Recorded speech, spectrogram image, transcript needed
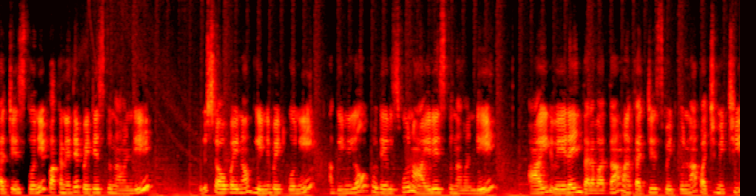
కట్ చేసుకొని పక్కనైతే పెట్టేసుకుందామండి. ఇప్పుడు స్టవ్ పైన గిన్నె పెట్టుకొని ఆ గిన్నెలో టూ టేబుల్ స్పూన్ ఆయిల్ వేసుకుందామండి. ఆయిల్ వేడైన తర్వాత మనం కట్ చేసి పెట్టుకున్న పచ్చిమిర్చి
